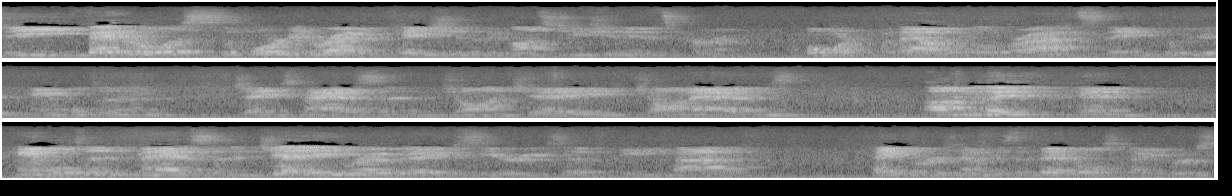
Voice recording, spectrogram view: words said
The Federalists supported ratification of the Constitution in its current form without the Bill of Rights. They included Hamilton, James Madison, John Jay, John Adams. Um, and, they, and Hamilton, Madison, and Jay wrote a series of 85 papers known as the Federalist Papers,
